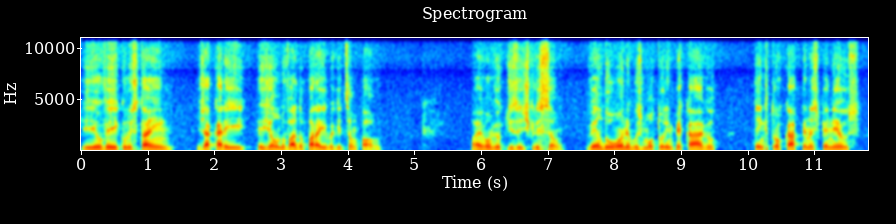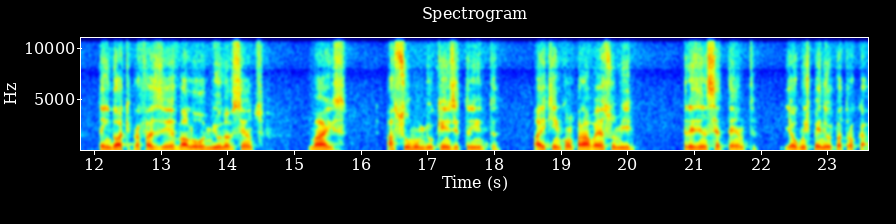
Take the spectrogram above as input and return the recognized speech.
E o veículo está em Jacareí, região do Vale do Paraíba, aqui de São Paulo. Aí vamos ver o que diz a descrição. Vendo o ônibus, motor impecável, tem que trocar apenas pneus, tem DOC para fazer, valor 1.900, mas assumo 1.530. Aí quem comprar vai assumir 370 e alguns pneus para trocar.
